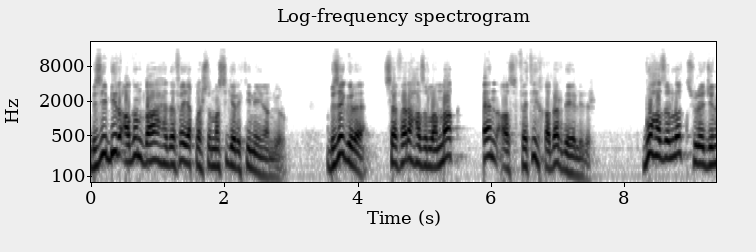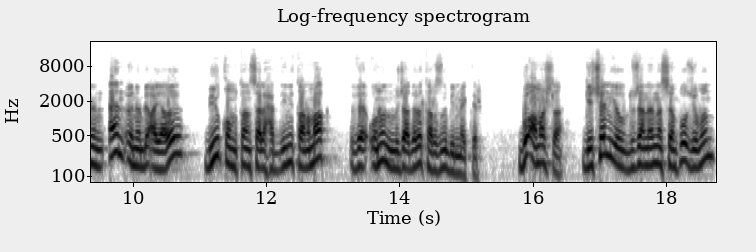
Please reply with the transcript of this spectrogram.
bizi bir adım daha hedefe yaklaştırması gerektiğine inanıyorum. Bize göre sefere hazırlanmak en az fetih kadar değerlidir. Bu hazırlık sürecinin en önemli ayağı Büyük Komutan Selahaddin'i tanımak ve onun mücadele tarzını bilmektir. Bu amaçla geçen yıl düzenlenen sempozyumun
